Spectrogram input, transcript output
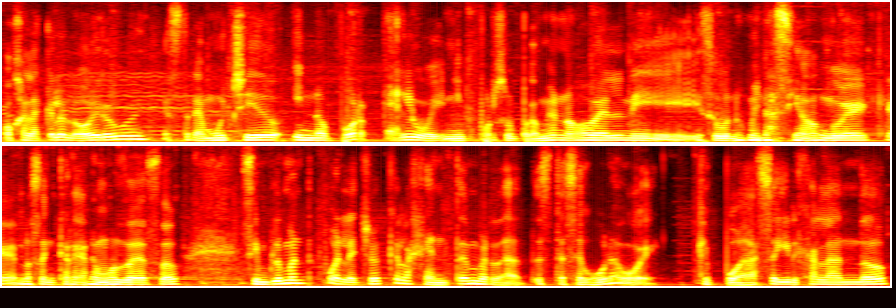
Ojalá que lo logre, güey. Estaría muy chido. Y no por él, güey, ni por su premio Nobel, ni su nominación, güey, que nos encargaremos de eso. Simplemente por el hecho de que la gente en verdad esté segura, güey. Que pueda seguir jalando.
